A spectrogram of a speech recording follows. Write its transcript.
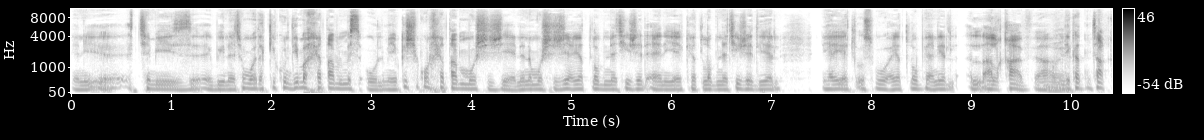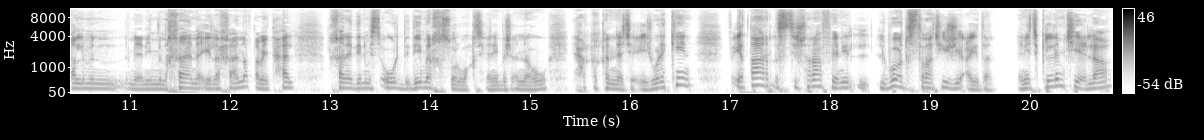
يعني التمييز بيناتهم وهذا كيكون ديما خطاب المسؤول. ما يمكنش يكون خطاب مشجع لأن يعني المشجع يطلب النتيجة الآنية كيطلب النتيجة ديال نهاية الأسبوع يطلب يعني ال- الألقاب. اللي كتنتقل من يعني من خانة إلى خانة بطبيعه الحال الخانة ديال المسؤول ديما خصو الوقت يعني باش أنه يحقق النتائج. ولكن في إطار الاستشراف يعني البعد الاستراتيجي أيضا. يعني تكلمتي على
